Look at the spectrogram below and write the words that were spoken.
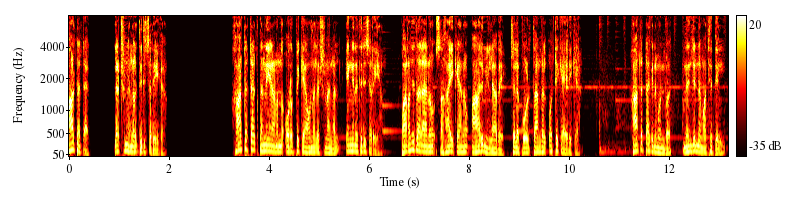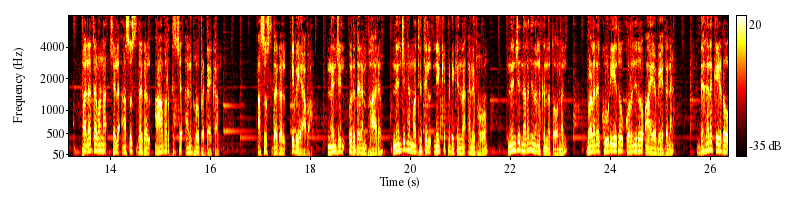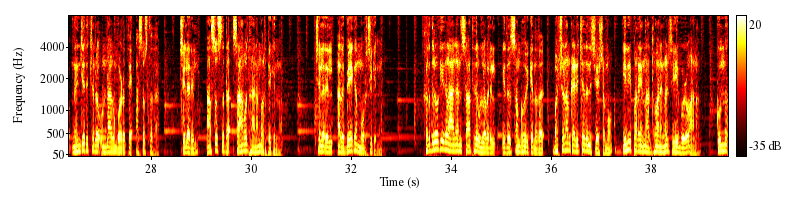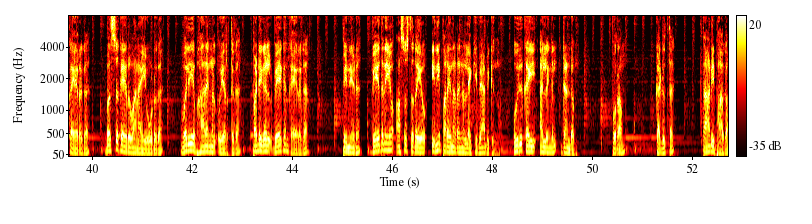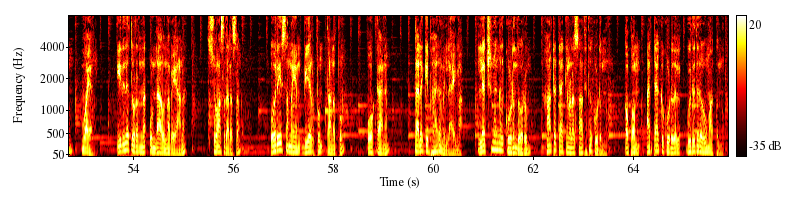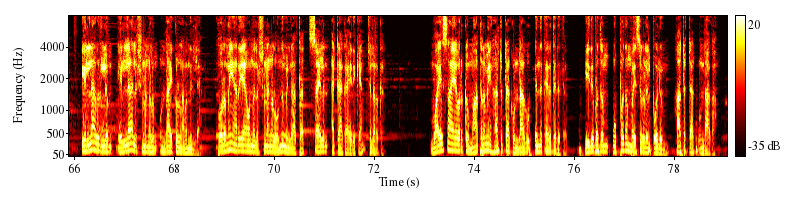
Heart attack. ലക്ഷണങ്ങൾ തിരിച്ചറിയുക. Heart attack തന്നെയാണെന്ന് ഉറപ്പിക്കാവുന്ന ലക്ഷണങ്ങൾ എങ്ങനെ തിരിച്ചറിയാം? പറഞ്ഞു തരാനോ സഹായിക്കാനോ ആരുമില്ലാതെ ചിലപ്പോൾ താങ്കൾ ഒറ്റയ്ക്കായിരിക്കാം. ഹാർട്ട് അറ്റാക്കിന് മുൻപ് നെഞ്ചിന്റെ മധ്യത്തിൽ പലതവണ ചില അസ്വസ്ഥതകൾ ആവർത്തിച്ച് അനുഭവപ്പെട്ടേക്കാം. അസ്വസ്ഥതകൾ ഇവയാവാം. നെഞ്ചിൽ ഒരുതരം ഭാരം നെഞ്ചിന്റെ മധ്യത്തിൽ ഞെക്കിപ്പിടിക്കുന്ന അനുഭവം നെഞ്ച് നിറഞ്ഞു നിൽക്കുന്ന തോന്നൽ വളരെ കൂടിയതോ കുറഞ്ഞതോ ആയ വേദന ദഹനക്കേടോ നെഞ്ചരിച്ചലോ ഉണ്ടാകുമ്പോഴത്തെ അസ്വസ്ഥത. ചിലരിൽ അസ്വസ്ഥത സാവധാനം വർദ്ധിക്കുന്നു. ചിലരിൽ അത് വേഗം മൂർച്ഛിക്കുന്നു. ഹൃദ്രോഗികളാകാൻ സാധ്യതയുള്ളവരിൽ ഇത് സംഭവിക്കുന്നത് ഭക്ഷണം കഴിച്ചതിന് ശേഷമോ ഇനി പറയുന്ന അധ്വാനങ്ങൾ ചെയ്യുമ്പോഴോ ആണ്. കുന്നു കയറുക ബസ് കയറുവാനായി ഓടുക വലിയ ഭാരങ്ങൾ ഉയർത്തുക പടികൾ വേഗം കയറുക. പിന്നീട് വേദനയോ അസ്വസ്ഥതയോ ഇനി പറയുന്നിടങ്ങളിലേക്ക് വ്യാപിക്കുന്നു. ഒരു കൈ അല്ലെങ്കിൽ രണ്ടും. പുറം കഴുത്ത് താടിഭാഗം വയർ. ഇതിനെ തുടർന്ന് ഉണ്ടാവുന്നവയാണ് ശ്വാസതടസ്സം. ഒരേ സമയം വിയർപ്പും തണുപ്പും. ഓക്കാനം തലയ്ക്ക് ഭാരമില്ലായ്മ ലക്ഷണങ്ങൾ കൂടുന്തോറും ഹാർട്ട് അറ്റാക്കിനുള്ള സാധ്യത കൂടുന്നു. ഒപ്പം അറ്റാക്ക് കൂടുതൽ ഗുരുതരവുമാക്കുന്നു. എല്ലാവരിലും എല്ലാ ലക്ഷണങ്ങളും ഉണ്ടായിക്കൊള്ളണമെന്നില്ല. പുറമേ അറിയാവുന്ന ലക്ഷണങ്ങൾ ഒന്നുമില്ലാത്ത സൈലന്റ് അറ്റാക്ക് ആയിരിക്കാം ചിലർക്ക്. വയസ്സായവർക്ക് മാത്രമേ ഹാർട്ട് അറ്റാക്ക് ഉണ്ടാകൂ എന്ന് കരുതരുത്. ഇരുപതും മുപ്പതും വയസ്സുകളിൽ പോലും ഹാർട്ട് അറ്റാക്ക് ഉണ്ടാകാം.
